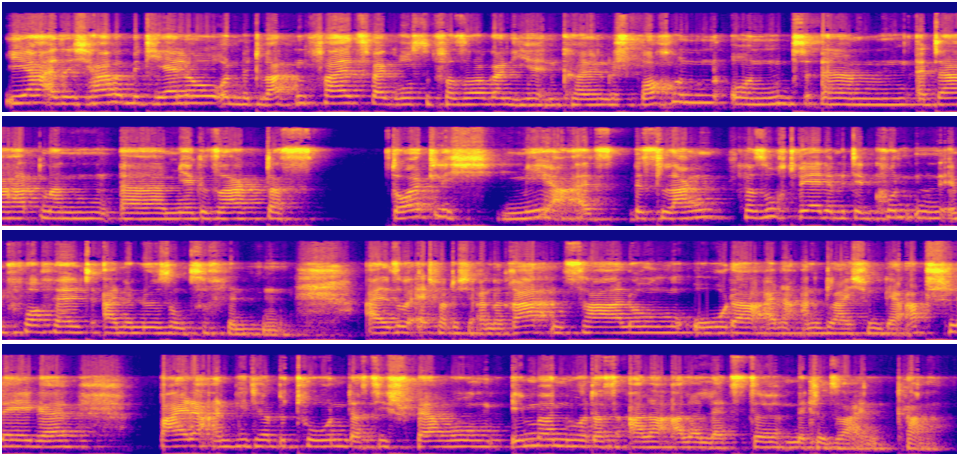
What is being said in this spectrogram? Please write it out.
Ja, also ich habe mit Yellow und mit Vattenfall, zwei großen Versorgern hier in Köln, gesprochen und ähm, da hat man äh, mir gesagt, dass deutlich mehr als bislang versucht werde, mit den Kunden im Vorfeld eine Lösung zu finden. Also etwa durch eine Ratenzahlung oder eine Angleichung der Abschläge. Beide Anbieter betonen, dass die Sperrung immer nur das aller, allerletzte Mittel sein kann.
